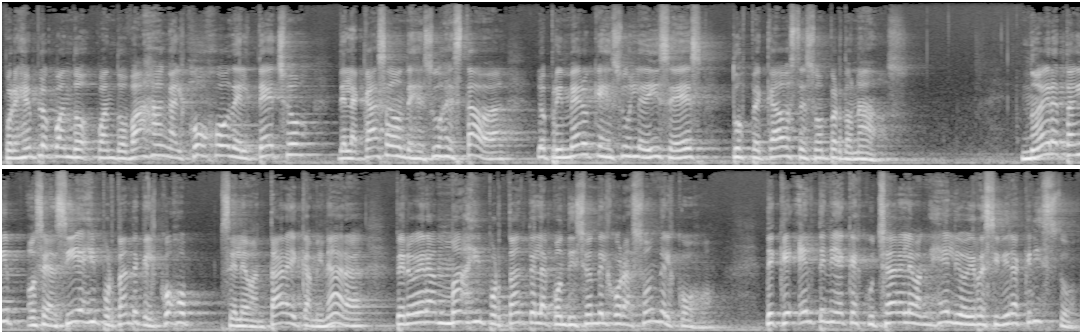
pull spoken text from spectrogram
Por ejemplo, cuando, cuando bajan al cojo del techo de la casa donde Jesús estaba, lo primero que Jesús le dice es, tus pecados te son perdonados. No era tan, o sea, sí es importante que el cojo se levantara y caminara, pero era más importante la condición del corazón del cojo, de que él tenía que escuchar el Evangelio y recibir a Cristo.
